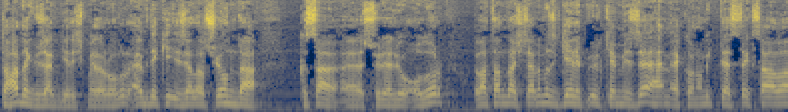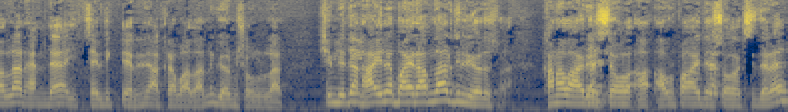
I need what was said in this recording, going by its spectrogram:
daha da güzel gelişmeler olur. Evdeki izolasyon da kısa e, süreli olur. Vatandaşlarımız gelip ülkemize hem ekonomik destek sağlarlar hem de sevdiklerini, akrabalarını görmüş olurlar. Şimdiden hayırlı bayramlar diliyoruz. Kanal ailesi, Avrupa ailesi olarak sizlere.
